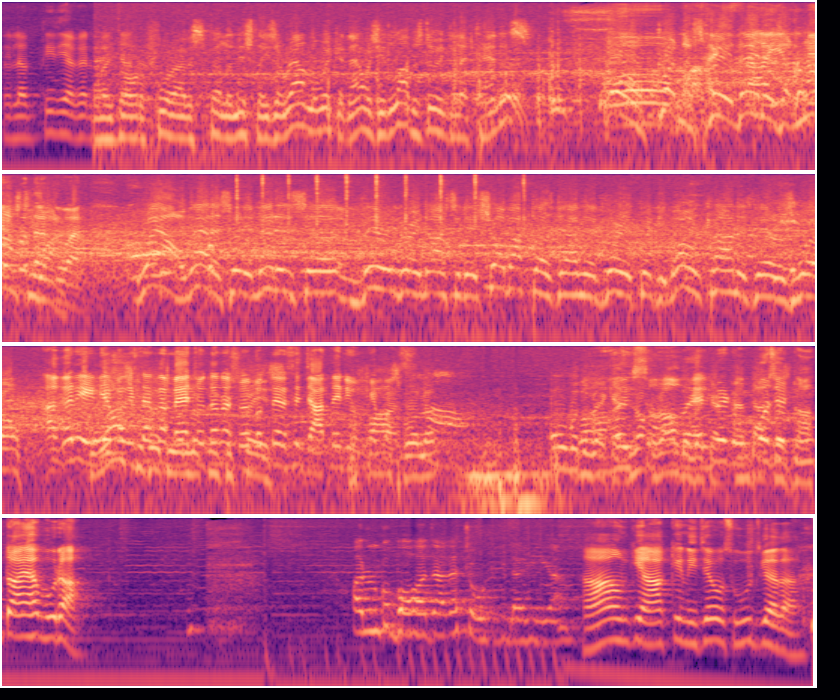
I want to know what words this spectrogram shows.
तो लगती थी अगर He bowled a four-over spell initially. He's around the wicket now, as he loves doing to left-handers. Oh, goodness me, that is a nasty one. Wow, that is hitting. That is uh, very, very nice indeed. Shoaib Akhtar's down there very quickly. Mohan Khan is there as well. अगर ये इंडिया पाकिस्तान का मैच होता ना शोएब अख्तर ऐसे जाते नहीं उनके पास Over the wicket, not around the wicket, and ऊपर से टूट आया पूरा और उनको बहुत ज़्यादा चोट भी लगी हाँ। उनकी आँख के नीचे वो सूज गया था।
